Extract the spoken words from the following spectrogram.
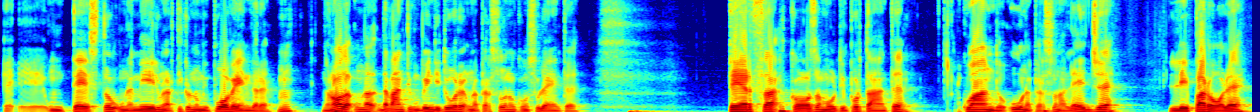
eh, un testo, una mail, un articolo non mi può vendere. Hm? Non ho una, davanti un venditore, una persona, un consulente. Terza cosa molto importante, quando una persona legge, le parole,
